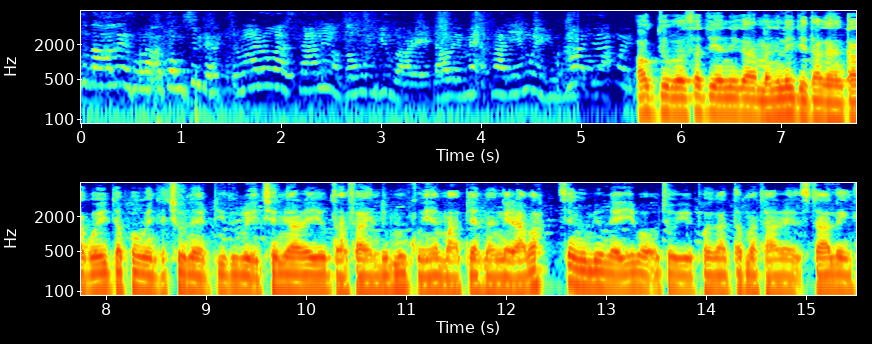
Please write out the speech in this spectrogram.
စတားလေးဆိုတာအကုန်ရှိတယ် ကျမတို့က Starlink ကိုသုံးဝင်ပြုပါတယ်ဒါပေမဲ့အခါချင်းဝင်ယူခါချင်းဝင် အောက်တိုဘာ17ရက်နေ့ကမန္တလေးဒေသခံကာကွယ်ရေးတပ်ဖွဲ့ဝင်တချို့နဲ့ပြည်သူတွေအချင်းများတဲ့ရုပ်သံဖိုင်လူမှုကွန်ရက်မှာပြန့်နှံ့ခဲ့တာပါ။စင်ကူမျိုးနဲ့ရေးပေါ်အုပ်ချုပ်ရေးအဖွဲ့ကသတ်မှတ်ထားတဲ့ Starlink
